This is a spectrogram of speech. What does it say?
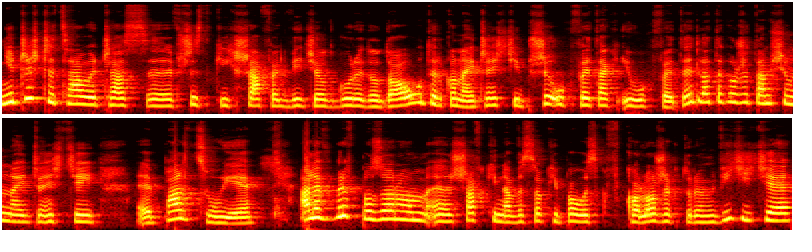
Nie czyszczę cały czas e, wszystkich szafek, wiecie, od góry do dołu, tylko najczęściej przy uchwytach i uchwyty, dlatego że tam się najczęściej e, palcuje. Ale wbrew pozorom e, szafki na wysoki połysk w kolorze, którym widzicie,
